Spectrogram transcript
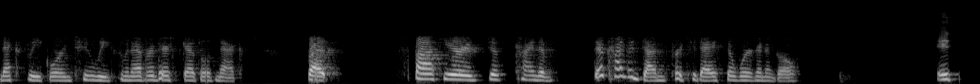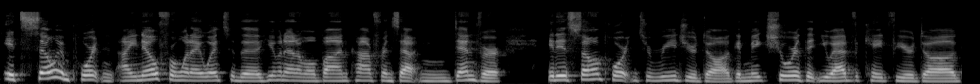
next week or in two weeks whenever they're scheduled next. But spot here is just kind of they're kind of done for today, so we're gonna go. It it's so important. I know from when I went to the Human Animal Bond conference out in Denver, it is so important to read your dog and make sure that you advocate for your dog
